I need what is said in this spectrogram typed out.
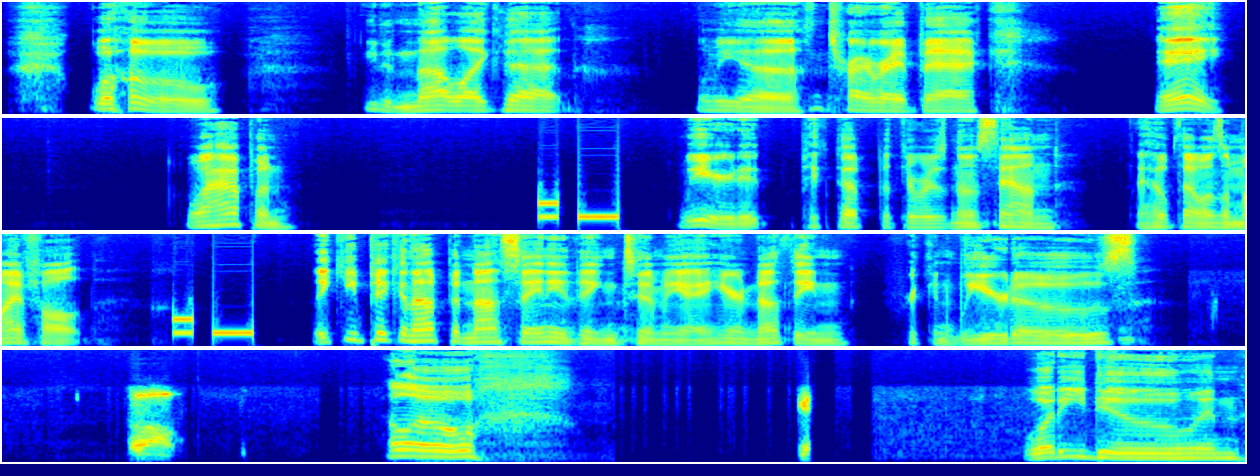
Whoa, you did not like that. Let me uh try right back. Hey, what happened? Weird. It picked up, but there was no sound. I hope that wasn't my fault. They keep picking up and not say anything to me. I hear nothing. Freaking weirdos. Hello. Hello. What are you doing?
